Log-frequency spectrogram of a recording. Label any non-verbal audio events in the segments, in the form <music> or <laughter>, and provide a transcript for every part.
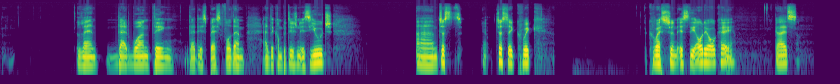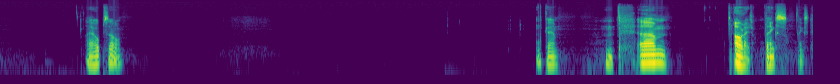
land that one thing that is best for them and the competition is huge. And just just a quick question. Is the audio okay guys? I hope so. Okay. Hmm. um all right. Thanks. Thanks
